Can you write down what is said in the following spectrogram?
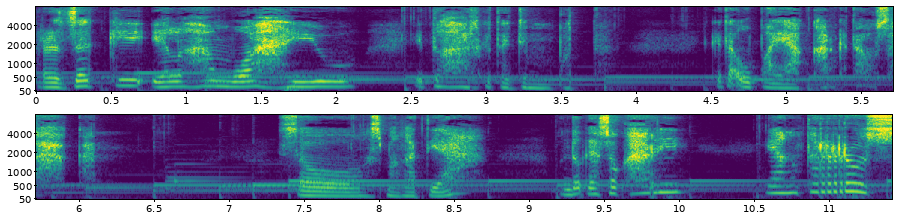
rezeki, ilham, wahyu itu harus kita jemput. Kita upayakan, kita usahakan. So semangat ya untuk esok hari yang terus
